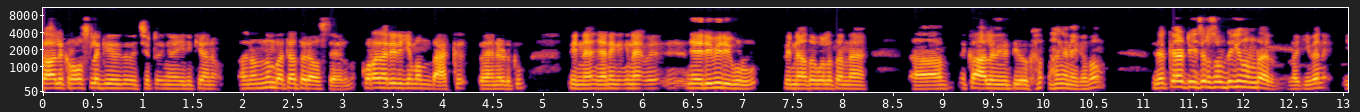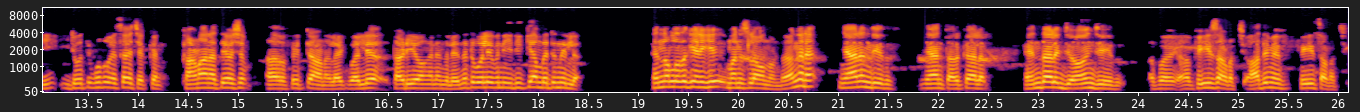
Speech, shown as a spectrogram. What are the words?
കാൽ ക്രോസ് ലെഗ് ചെയ്ത് വെച്ചിട്ട് ഇങ്ങനെ ഇരിക്കാനോ അതിനൊന്നും പറ്റാത്തൊരവസ്ഥയായിരുന്നു. കുറെ നേരം ഇരിക്കുമ്പം ബാക്ക് വേനെടുക്കും പിന്നെ ഞാൻ ഇങ്ങനെ ഞെരിവിരി കൊള്ളും പിന്നെ അതുപോലെ തന്നെ കാൽ നീട്ടി വെക്കും അങ്ങനെയൊക്കെ. അപ്പം ഇതൊക്കെ ടീച്ചർ ശ്രദ്ധിക്കുന്നുണ്ടായിരുന്നു. ലൈക്ക് ഇവൻ ഈ ഇരുപത്തിമൂന്ന് വയസ്സായ ചെക്കൻ കാണാൻ അത്യാവശ്യം ഫിറ്റ് ആണ്. ലൈക്ക് വലിയ തടിയോ അങ്ങനെ ഒന്നുമില്ല. എന്നിട്ട് പോലും ഇവന് ഇരിക്കാൻ പറ്റുന്നില്ല. എന്നുള്ളതൊക്കെ എനിക്ക് മനസ്സിലാവുന്നുണ്ട്. അങ്ങനെ ഞാൻ എന്ത് ചെയ്തു? ഞാൻ തൽക്കാലം എന്തായാലും ജോയിൻ ചെയ്തു. അപ്പൊ ഫീസ് അടച്ചു. ആദ്യമേ ഫീസ് അടച്ചു.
